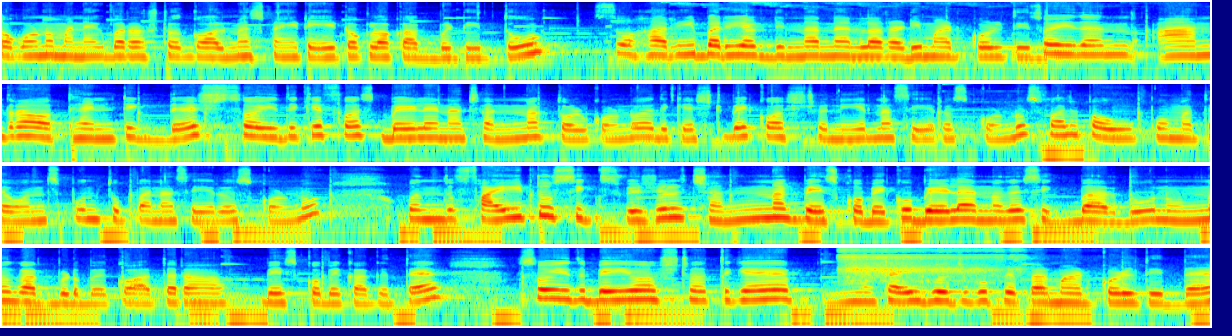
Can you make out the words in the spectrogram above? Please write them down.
ತೊಗೊಂಡು ಮನೆಗೆ ಬರೋ ಅಷ್ಟೊತ್ತು ಆಲ್ಮೋಸ್ಟ್ ನೈಟ್ ಏಯ್ಟ್ ಓ ಕ್ಲಾಕ್ ಆಗಿಬಿಟ್ಟಿತ್ತು. ಸೊ ಹರಿ ಬರಿಯಾಗಿ ಡಿನ್ನರ್ನೆಲ್ಲ ರೆಡಿ ಮಾಡ್ಕೊಳ್ತೀವಿ ಸೊ ಇದೊಂದು ಆಂಧ್ರ ಅಥೆಂಟಿಕ್ ಡಿಶ್ ಸೊ ಇದಕ್ಕೆ ಫಸ್ಟ್ ಬೇಳೆನ ಚೆನ್ನಾಗಿ ತೊಳ್ಕೊಂಡು ಅದಕ್ಕೆ ಎಷ್ಟು ಬೇಕೋ ಅಷ್ಟು ನೀರನ್ನ ಸೇರಿಸ್ಕೊಂಡು ಸ್ವಲ್ಪ ಉಪ್ಪು ಮತ್ತು ಒಂದು ಸ್ಪೂನ್ ತುಪ್ಪನ ಸೇರಿಸ್ಕೊಂಡು ಒಂದು ಫೈ ಟು ಸಿಕ್ಸ್ ವಿಷಲ್ ಚೆನ್ನಾಗಿ ಬೇಯಿಸ್ಕೋಬೇಕು. ಬೇಳೆ ಅನ್ನೋದೇ ಸಿಗಬಾರ್ದು. ನುಣ್ಣಗಾಗ್ಬಿಡ್ಬೇಕು ಆ ಥರ ಬೇಯಿಸ್ಕೋಬೇಕಾಗುತ್ತೆ. ಸೊ ಇದು ಬೇಯೋ ಅಷ್ಟೊತ್ತಿಗೆ ಕೈಗೊಜ್ಜಿಗೂ ಪ್ರಿಪೇರ್ ಮಾಡ್ಕೊಳ್ತಿದ್ದೆ.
